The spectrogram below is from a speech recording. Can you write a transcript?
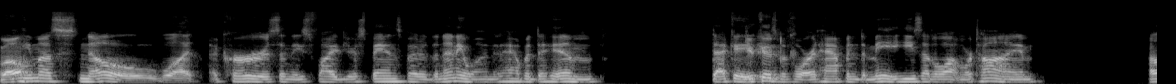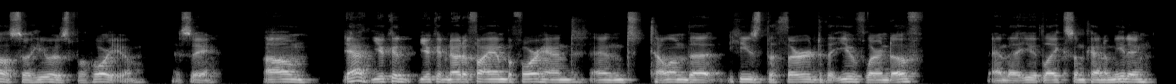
Well, He must know what occurs in these five year spans better than anyone. It happened to him decades could- before it happened to me. He's had a lot more time. Oh, so he was before you. I see. Um, yeah, you could you could notify him beforehand and tell him that he's the third that you've learned of, and that you'd like some kind of meeting.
